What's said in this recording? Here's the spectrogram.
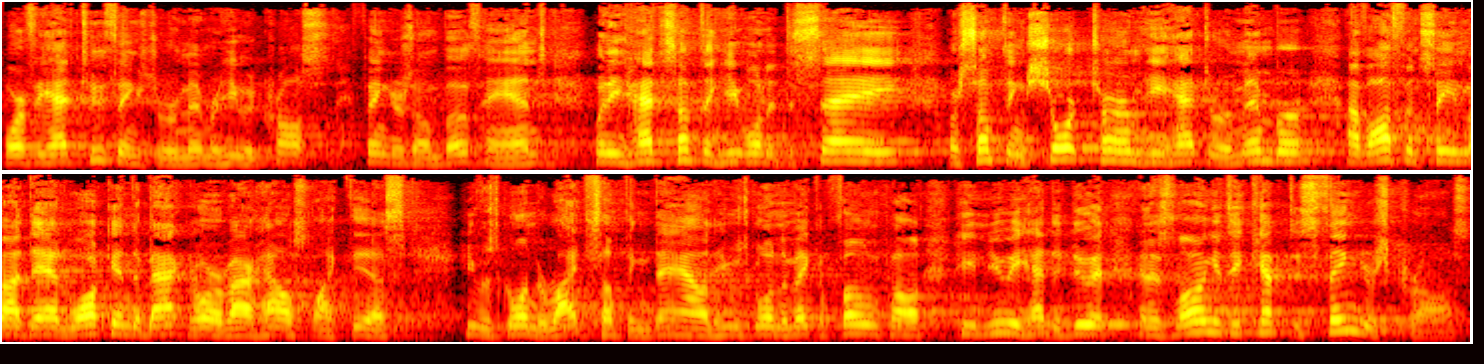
or if he had two things to remember, he would cross fingers on both hands. When he had something he wanted to say or something short term he had to remember, I've often seen my dad walk in the back door of our house like this he was going to write something down. He was going to make a phone call. He knew he had to do it. And as long as he kept his fingers crossed,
